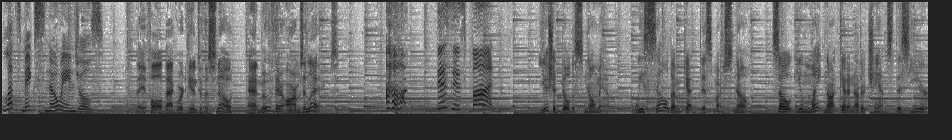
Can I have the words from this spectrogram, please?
Let's make snow angels. They fall backward into the snow and move their arms and legs. This is fun. You should build a snowman. We seldom get this much snow, so you might not get another chance this year.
